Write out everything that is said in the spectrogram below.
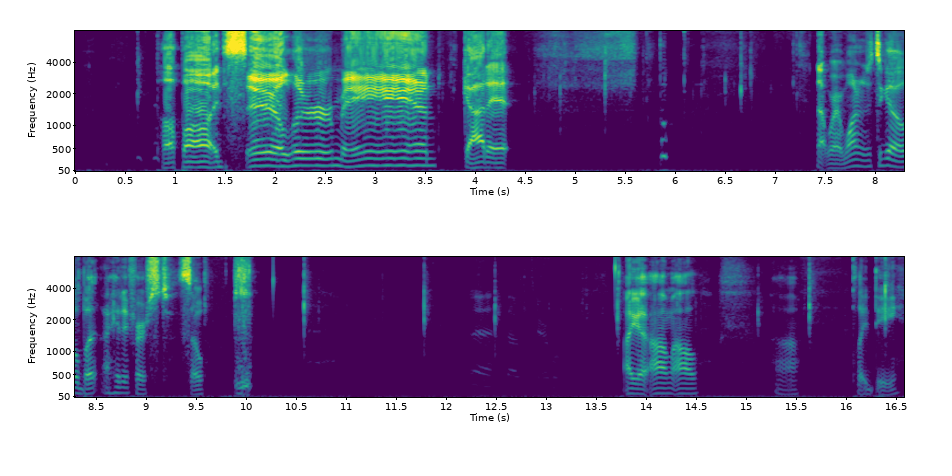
Popeye the Sailor Man. Got it. Not where I wanted it to go, but I hit it first. So Eh, that was terrible. I got. Um, I'll uh, play D.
